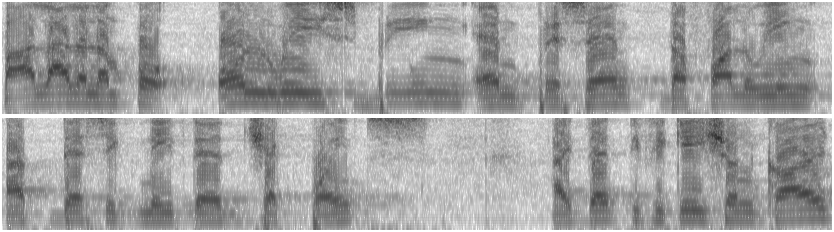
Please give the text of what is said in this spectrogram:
Paalala lang po, always bring and present the following at designated checkpoints. Identification card,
